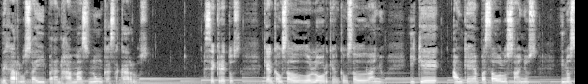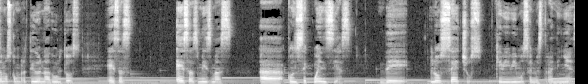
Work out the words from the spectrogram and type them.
dejarlos ahí para jamás nunca sacarlos. Secretos que han causado dolor, que han causado daño y que aunque hayan pasado los años y nos hemos convertido en adultos, esas, esas mismas ah, consecuencias de los hechos que vivimos en nuestra niñez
